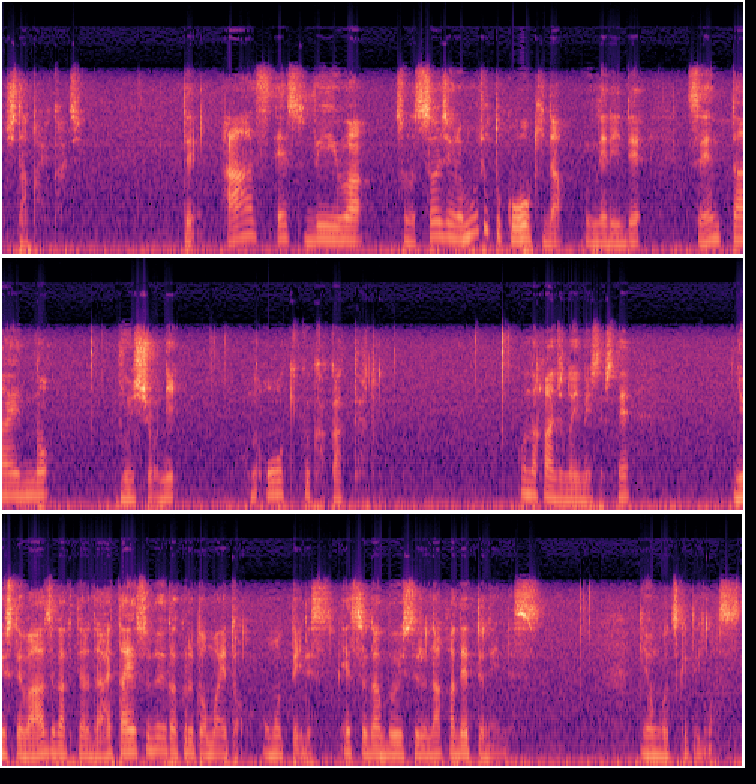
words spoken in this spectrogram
したという感じ。で、as SV はそのサージングのもうちょっとこう大きなうねりで全体の文章に大きくかかっていると。こんな感じのイメージですね。ニュースでは as が来たら大体 SV が来ると思えと思っていいです。S が V する中でっていうの意味です。日本語つけていきます。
